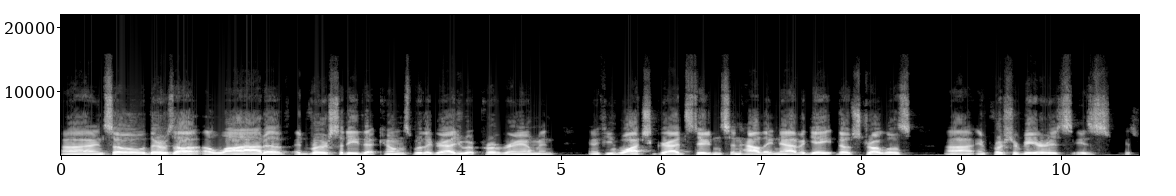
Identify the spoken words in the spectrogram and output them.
Uh, and so there's a, a lot of adversity that comes with a graduate program. And, and if you watch grad students and how they navigate those struggles uh, and persevere is, is, is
